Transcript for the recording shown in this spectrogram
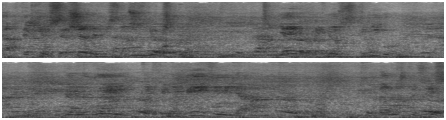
Да, таким совершенно мистическим образом. Я ему принес книгу. Говорю, вы только не бейте меня, потому что здесь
